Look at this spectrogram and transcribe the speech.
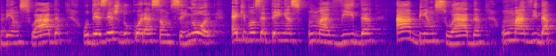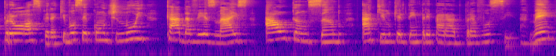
abençoada. O desejo do coração do Senhor é que você tenhas uma vida abençoada, uma vida próspera, que você continue cada vez mais alcançando aquilo que ele tem preparado para você. Amém?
